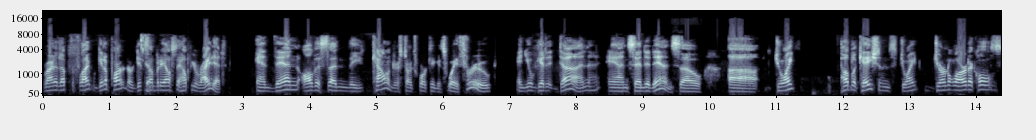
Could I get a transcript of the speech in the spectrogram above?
Run it up the flight. Get a partner. Get somebody else to help you write it. And then all of a sudden the calendar starts working its way through, and you'll get it done and send it in. So uh, joint publications, joint journal articles,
